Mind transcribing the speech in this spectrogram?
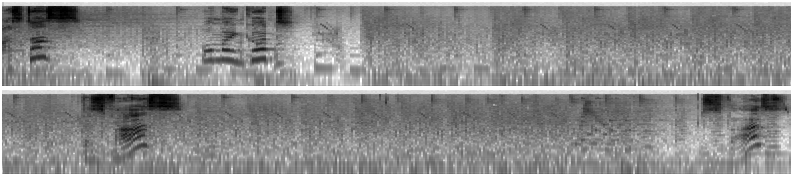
War's das? Oh mein Gott! Das war's? Das war's?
